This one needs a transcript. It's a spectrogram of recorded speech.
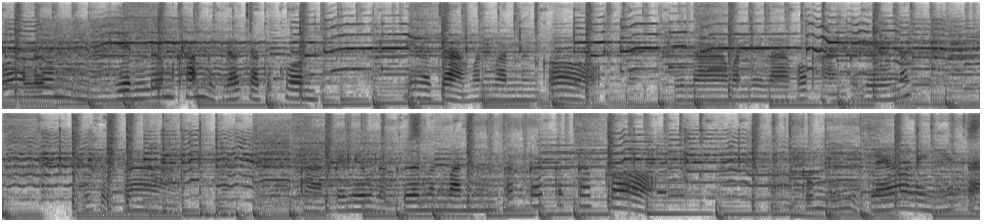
ก็เริ่ม เย็นเริ่มค่ำอีกแล้วจ้ะทุกคน นี่แหละจ้ะวันวันหนึ่งก็ เวลาวันเวลาก็ผ่านไปเร็วนะ รู้สึกว่า ผ่านไปเร็วเหลือเกินวันวันหนึ่งแป๊บแป๊บแป๊บแป๊บก็พรุ่งนี้อีกแล้วอะไรอย่างเงี้ยจ้ะ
